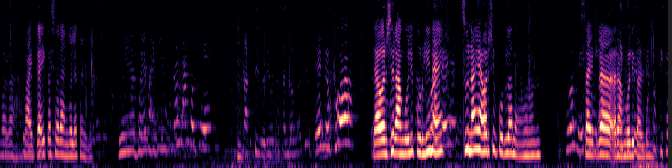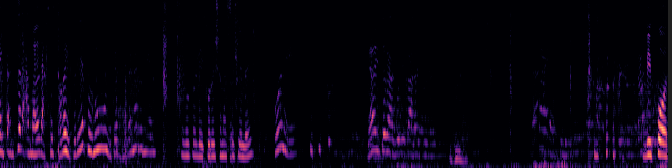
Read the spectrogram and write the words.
बघा बायकाही कशा रांगोळ्या काढल्या. हे नको. यावर्षी रांगोळी पुरली नाही. चुना यावर्षी पुरला नाही म्हणून? साईडला रांगोळी काढली. बघा डेकोरेशन असं केलंय. कोण आहे? या इथं रांगोळी काढायची. बिफोर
